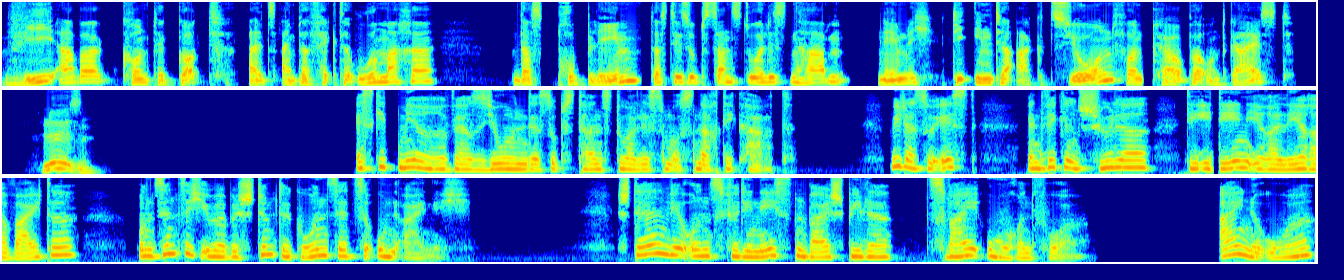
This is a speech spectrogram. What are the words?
Wie aber konnte Gott als ein perfekter Uhrmacher das Problem, das die Substanzdualisten haben, nämlich die Interaktion von Körper und Geist, lösen. Es gibt mehrere Versionen des Substanzdualismus nach Descartes. Wie das so ist, entwickeln Schüler die Ideen ihrer Lehrer weiter und sind sich über bestimmte Grundsätze uneinig. Stellen wir uns für die nächsten Beispiele zwei Uhren vor. Eine Uhr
